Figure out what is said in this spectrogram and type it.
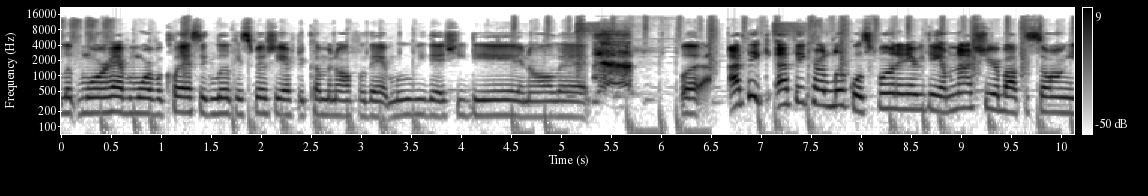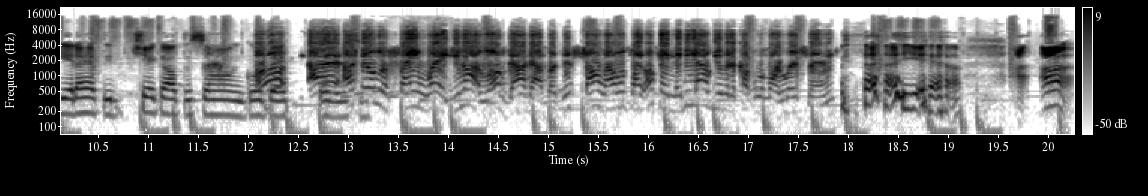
look more have more of a classic look, especially after coming off of that movie that she did and all that. Yeah. But I think I think her look was fun and everything. I'm not sure about the song yet. I have to check out the song and go uh, back. I, I feel the same way. You know, I love Gaga, but this song, I was like, okay, maybe I'll give it a couple of more listens. yeah, I, I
